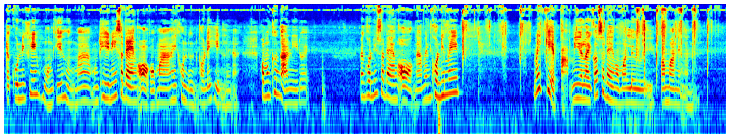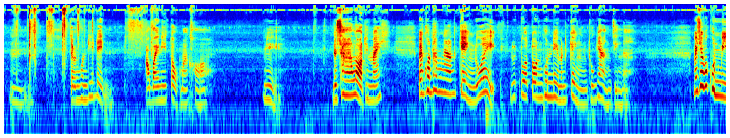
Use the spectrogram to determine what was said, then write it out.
แต่คุณนี่ขี้ห่วงขี้หึงมาก บางทีนี่แสดงออกออกมาให้คนอื่นเขาได้เห็นเลยนะ เพราะมันขึ้นกับอันนี้ด้วย เป็นคนที่แสดงออกนะ เป็นคนที่ไม่ ไม่เก็บอะมีอะไรก็แสดงออกมาเลย ประมาณอย่างนั้น อืม จะเป็นคนที่เด่น เอาใบนี้ตกมาขอ นี่ เดชาหลอดเห็นไหม เป็นคนทำงานเก่งด้วย ดูตัวตนคุณดิมันเก่งทุกอย่างจริงนะ ไม่ใช่ว่าคุณมี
